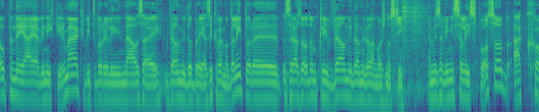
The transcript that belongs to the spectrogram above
OpenAI a v iných firmách vytvorili naozaj veľmi dobré jazykové modely, ktoré zrazu odomkli veľmi, veľmi veľa možností. A my sme vymysleli spôsob, ako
